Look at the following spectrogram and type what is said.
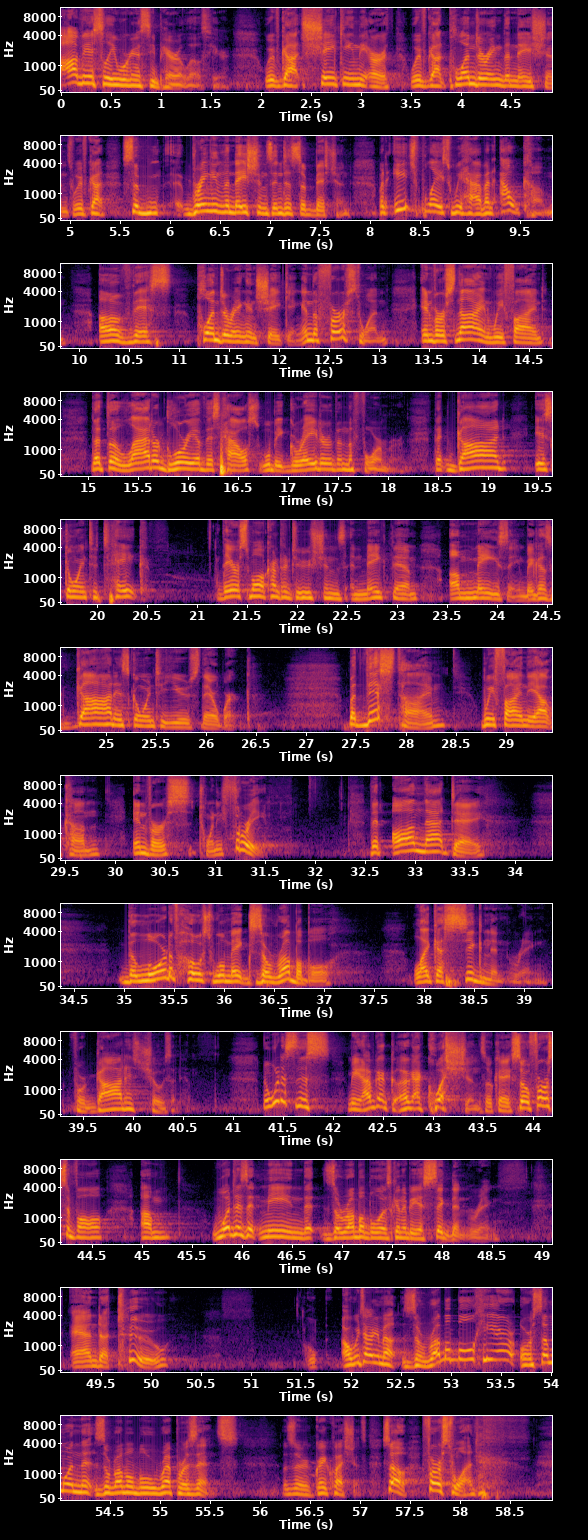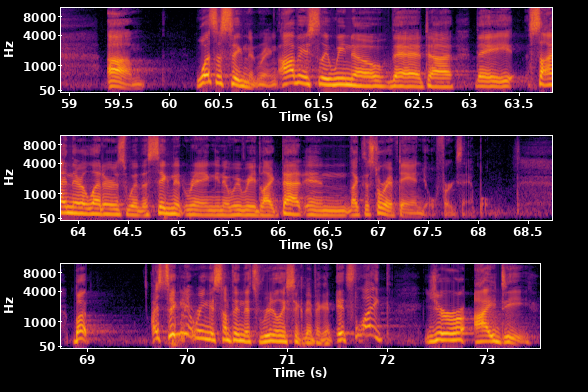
Obviously, we're going to see parallels here. We've got shaking the earth. We've got plundering the nations. We've got sub- bringing the nations into submission. But each place we have an outcome of this plundering and shaking. In the first one, in verse 9, we find that the latter glory of this house will be greater than the former. That God is going to take their small contributions and make them amazing because God is going to use their work. But this time, we find the outcome in verse 23 that on that day, the Lord of hosts will make Zerubbabel like a signet ring, for God has chosen him. Now, what does this mean? I've got, I've got questions, okay? So, first of all, um, what does it mean that Zerubbabel is going to be a signet ring? And uh, two, are we talking about Zerubbabel here or someone that Zerubbabel represents? Those are great questions. So, first one um, what's a signet ring? Obviously, we know that uh, they sign their letters with a signet ring. You know, we read like that in like the story of Daniel, for example. But a signet ring is something that's really significant. It's like your ID.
